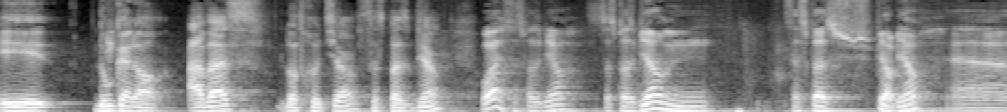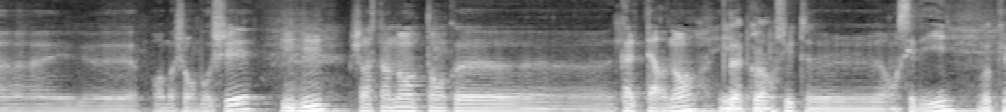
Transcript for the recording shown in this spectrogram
Et donc alors, Avas, l'entretien, ça se passe bien? Ouais, ça se passe bien. Ça se passe bien. Ça se passe super bien. Euh, euh, bon, moi, je suis embauché. Mhm. Je reste un an en tant que, euh, qu'alternant. Et D'accord. puis ensuite euh, en CDI. Ok.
